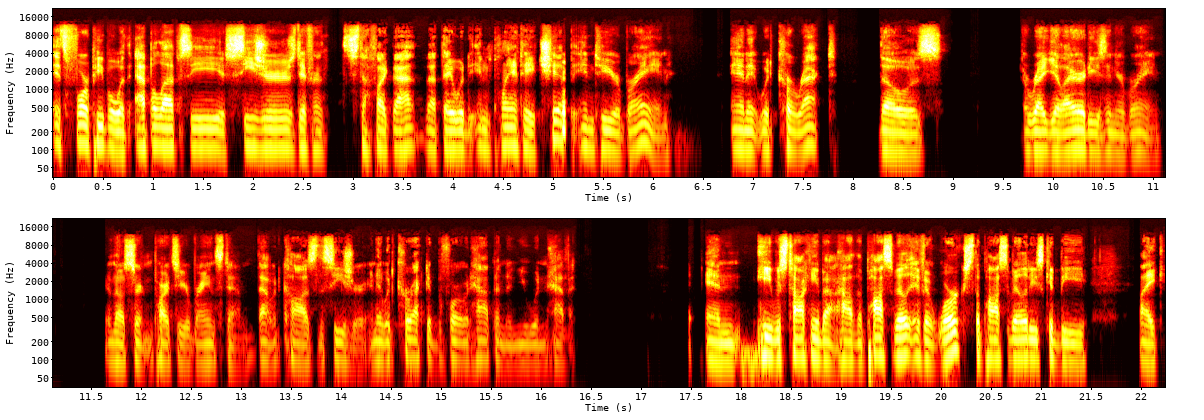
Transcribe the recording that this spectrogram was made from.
it's for people with epilepsy, seizures, different stuff like that, that they would implant a chip into your brain and it would correct those irregularities in your brain in those certain parts of your brain stem that would cause the seizure and it would correct it before it would happen and you wouldn't have it. And he was talking about how the possibility if it works the possibilities could be like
